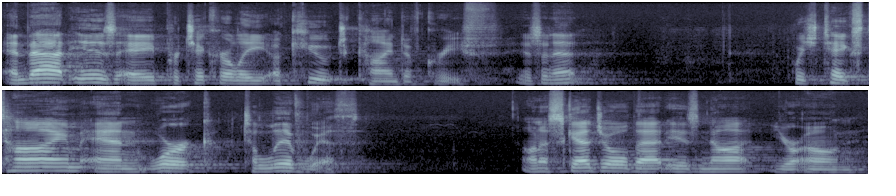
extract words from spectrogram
And that is a particularly acute kind of grief, isn't it? Which takes time and work to live with on a schedule that is not your own.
